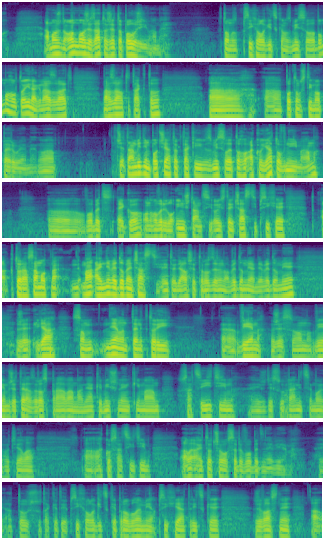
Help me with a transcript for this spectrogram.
A možno on môže za to, že to používame. V tom psychologickom zmysle, lebo mohol to inak nazvať. Nazval to takto a, a potom s tým operujeme. No a, čiže tam vidím počiatok taký v zmysle toho, ako ja to vnímam, e, vôbec ego. On hovoril o inštancii, o istej časti psyche, ktorá samotná má aj nevedomé časti. Hej, to je ďalšie to rozdelené na vedomie a nevedomie. Že ja som nielen ten, ktorý e, viem, že som, viem, že teraz rozprávam a nejaké myšlienky mám, sa cítim, hej, kde sú hranice môjho tela a ako sa cítim, ale aj to, čo o sebe vôbec neviem. Hej, a to už sú také tie psychologické problémy a psychiatrické, že vlastne, a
